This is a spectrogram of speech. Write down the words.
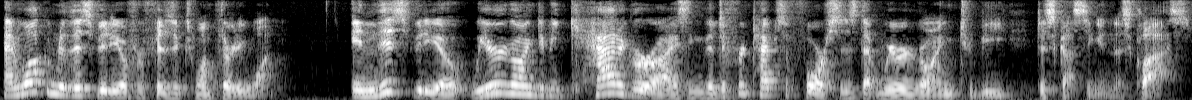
and welcome to this video for Physics 131. In this video, we are going to be categorizing the different types of forces that we're going to be discussing in this class.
